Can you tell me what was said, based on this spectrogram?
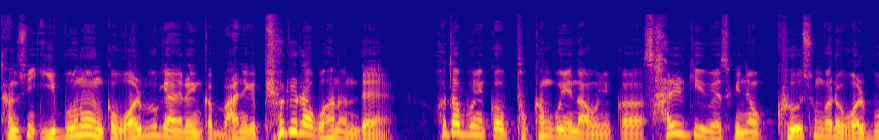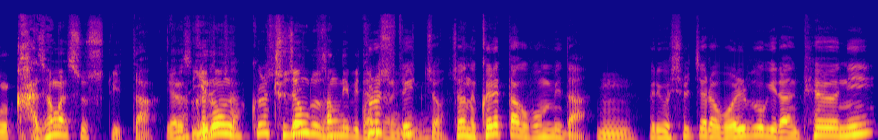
단순히 이분은 그러니까 월북이 아니라 그러니까 만약에 표류라고 하는데 하다 보니까 북한군이 나오니까 살기 위해서 그냥 그 순간에 월북을 가정할 수도 있다. 예를 들어서 아, 그렇죠. 이런 주장도 성립이 되는 그럴 수도 있죠. 저는 그랬다고 봅니다. 음. 그리고 실제로 월북이라는 표현이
